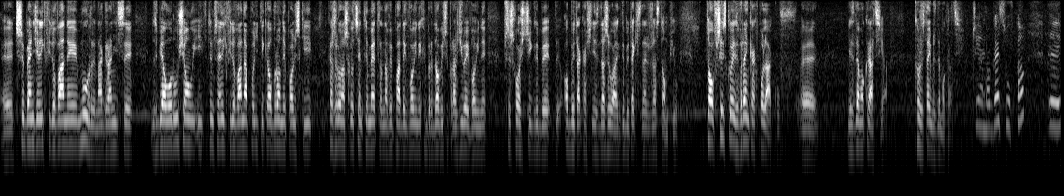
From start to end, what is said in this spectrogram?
e, czy będzie likwidowany mur na granicy z Białorusią i w tym sensie likwidowana polityka obrony Polski, każdego naszego centymetra na wypadek wojny hybrydowej czy prawdziwej wojny w przyszłości, gdyby oby taka się nie zdarzyła, gdyby taki scenariusz nastąpił. To wszystko jest w rękach Polaków. Jest demokracja. Korzystajmy z demokracji. Czy ja mogę słówko? Y,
